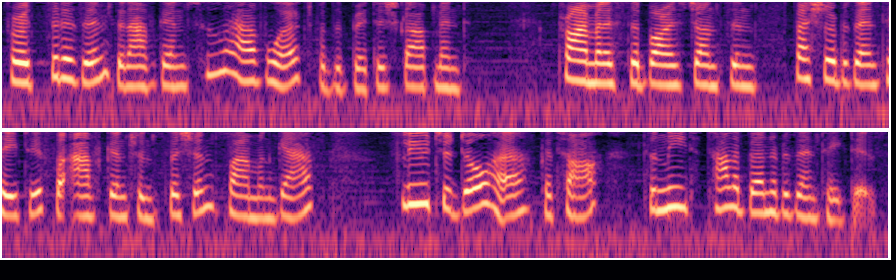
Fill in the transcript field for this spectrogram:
for its citizens and Afghans who have worked for the British government. Prime Minister Boris Johnson's special representative for Afghan transition, Simon Gass, flew to Doha, Qatar, to meet Taliban representatives.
